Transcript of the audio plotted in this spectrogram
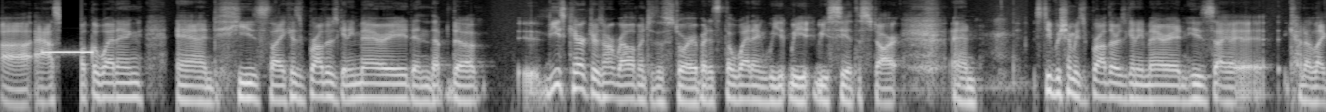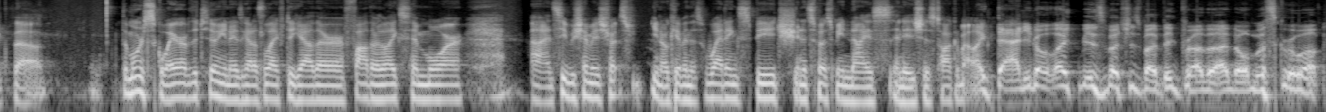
uh ass at the wedding and he's like his brother's getting married and the the these characters aren't relevant to the story, but it's the wedding we, we, we see at the start. And Steve Buscemi's brother is getting married, and he's uh, kind of like the the more square of the two. You know, he's got his life together. Father likes him more. Uh, and Steve Buscemi is, you know, giving this wedding speech, and it's supposed to be nice. And he's just talking about like, Dad, you don't like me as much as my big brother. I know I'm gonna screw up.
